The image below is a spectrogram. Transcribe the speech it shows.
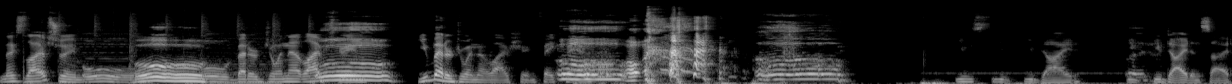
next live stream. Oh, Oh. better join that live stream. You better join that live stream, fake fan. Oh. Oh, Oh. you, you, you died. You, you died inside.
